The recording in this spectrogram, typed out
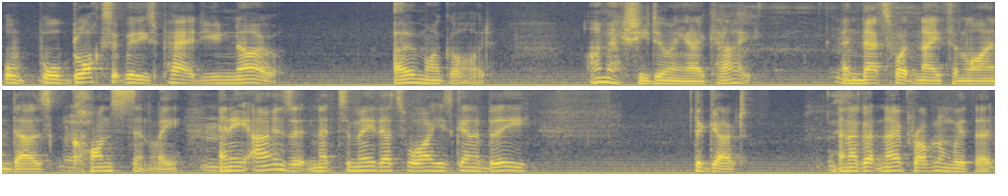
or, or blocks it with his pad, you know, oh my God, I'm actually doing okay. And that's what Nathan Lyon does constantly. And he owns it. And that, to me, that's why he's going to be the GOAT. And I've got no problem with it.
